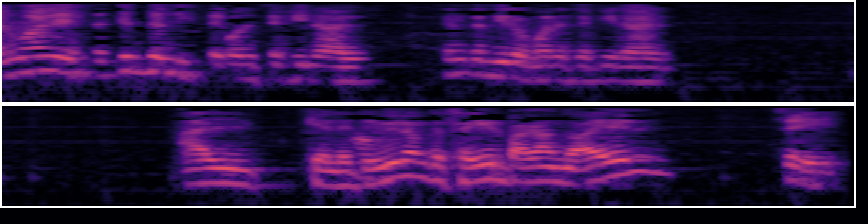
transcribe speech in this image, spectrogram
anuales. ¿Qué entendiste con ese final? ¿Qué entendieron con ese final? al que le tuvieron que seguir pagando a él, sí.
